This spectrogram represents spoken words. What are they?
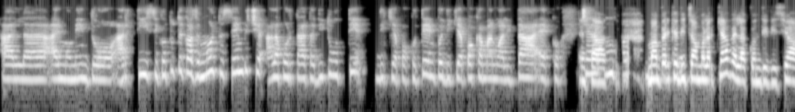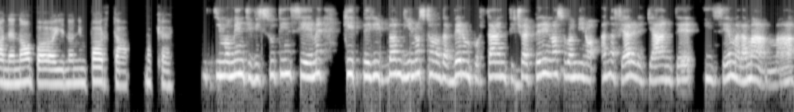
al, al, momento artistico, tutte cose molto semplici alla portata di tutti, di chi ha poco tempo, di chi ha poca manualità, ecco. Esatto. Ma perché diciamo la chiave è la condivisione, no? Poi non importa, ok questi momenti vissuti insieme che per il bambino sono davvero importanti, cioè per il nostro bambino annaffiare le piante insieme alla mamma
